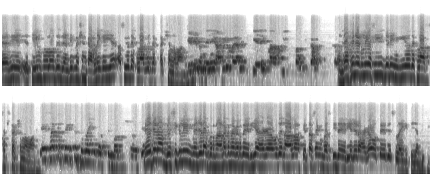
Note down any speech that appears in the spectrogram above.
ਅਸੀਂ ਟੀਮ ਕੋਲੋਂ ਉਹਦੀ ਆਇਡੈਂਟੀਫਿਕੇਸ਼ਨ ਕਰ ਲਈ ਗਈ ਹੈ। ਅਸੀਂ ਉਹਦੇ ਖਿਲਾਫ ਵੀ ਸਖਤ ਐਕਸ਼ਨ ਲਵਾਂਗੇ। ਜਿਹੜੇ ਬੰਦੇ ਨੇ ਆਡੀਓ ਵਾਇਰਲ ਕੀਤੀ ਇਹਦੇ ਖਿਲਾਫ ਵੀ ਡੈਫੀਨਿਟਲੀ ਅਸੀਂ ਜਿਹੜੀ ਹੈਗੀ ਉਹਦੇ ਖਿਲਾਫ ਸਖਤ ਐਕਸ਼ਨ ਲਵਾਂਗੇ। ਇਹ ਸਰ ਕਿੱਥੇ ਕਿੱਥੇ ਸਫ਼ਾਈ ਬਸਤੀ ਬਾਤ ਇਹ ਜਿਹੜਾ ਬੇਸਿਕਲੀ ਜਿਹੜਾ ਗੁਰੂ ਨਾਨਕ ਨਗਰ ਦਾ ਏਰੀਆ ਹੈਗਾ ਉਹਦੇ ਨਾਲ ਨਾਲ ਖੇਤਾ ਸਿੰਘ ਬਸਤੀ ਦਾ ਏਰੀਆ ਜਿਹੜਾ ਹੈਗਾ ਉੱਥੇ ਇਹਦੀ ਸਪਲਾਈ ਕੀਤੀ ਜਾਂਦੀ ਸੀ।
